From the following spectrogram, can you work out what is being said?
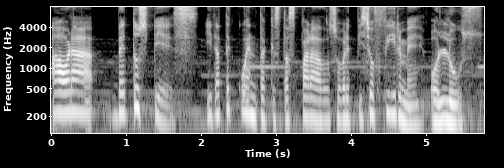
Ahora ve tus pies y date cuenta que estás parado sobre piso firme o luz.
